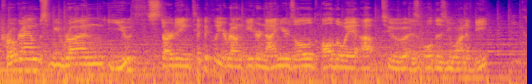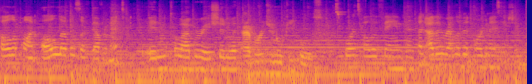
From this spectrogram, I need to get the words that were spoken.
Programs we run youth starting typically around eight or nine years old, all the way up to as old as you want to be. We call upon all levels of government In collaboration with Aboriginal peoples. Sports Hall of Fame and and other relevant organizations.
